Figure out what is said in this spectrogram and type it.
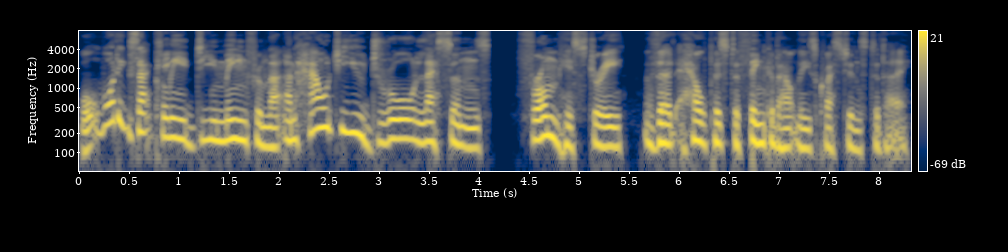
Well, what exactly do you mean from that and how do you draw lessons from history that help us to think about these questions today?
